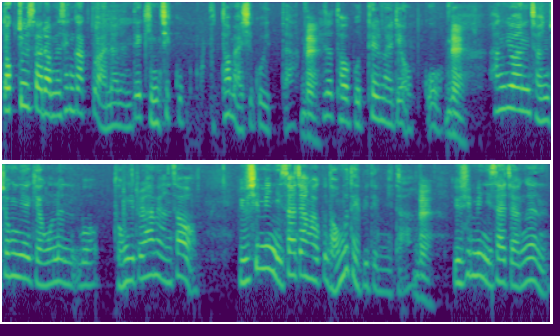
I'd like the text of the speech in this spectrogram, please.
떡 줄 사람은 생각도 안 하는데 김치국부터 마시고 있다. 네. 그래서 더 보탤 말이 없고 네. 황교안 전 총리의 경우는 뭐 동의를 하면서 유시민 이사장하고 너무 대비됩니다. 네. 유시민 이사장은 음,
